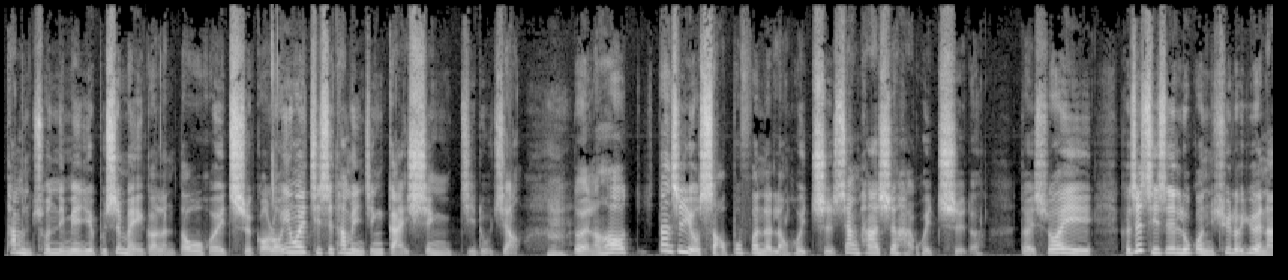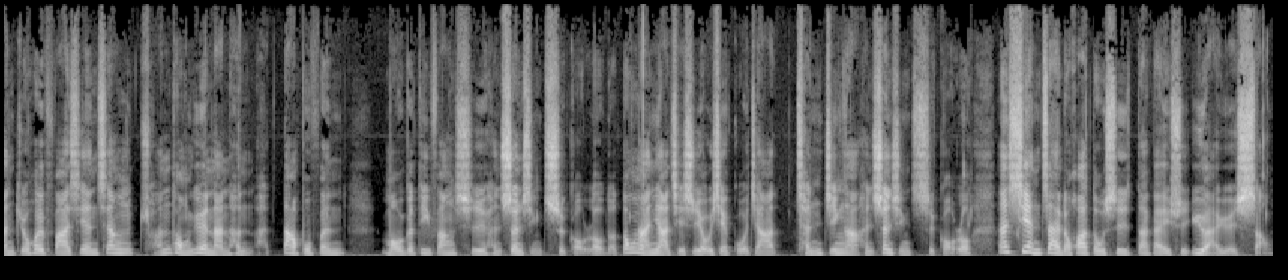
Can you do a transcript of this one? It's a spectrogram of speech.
他们村里面也不是每一个人都会吃狗肉，因为其实他们已经改信基督教。嗯，对，然后。但是有少部分的人会吃，像他是还会吃的，对，所以可是其实如果你去了越南，就会发现像传统越南很大部分某个地方是很盛行吃狗肉的。东南亚其实有一些国家曾经啊很盛行吃狗肉，那现在的话都是大概是越来越少。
